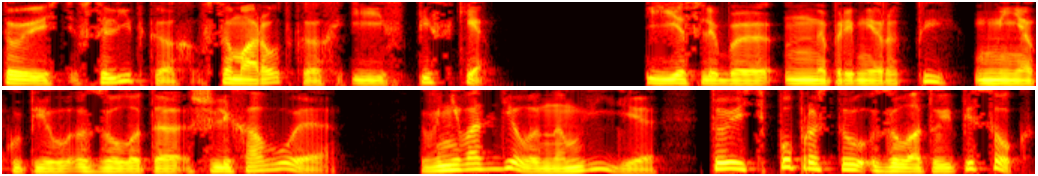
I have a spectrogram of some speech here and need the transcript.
то есть в слитках, в самородках и в песке. Если бы, например, ты меня купил золото шлиховое в невозделанном виде, то есть попросту золотой песок,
